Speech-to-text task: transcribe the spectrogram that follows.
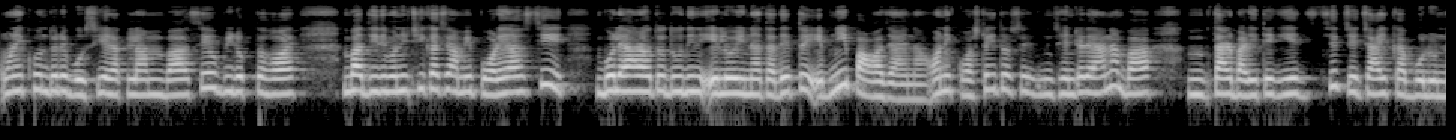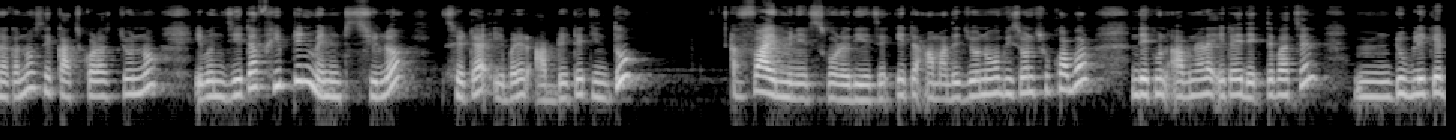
অনেকক্ষণ ধরে বসিয়ে রাখলাম বা সেও বিরক্ত হয় বা দিদিমণি ঠিক আছে আমি পরে আসছি বলে আর হয়তো দুদিন এলোই না তাদের। তো এমনিই পাওয়া যায় না। অনেক কষ্টেই তো সেন্টারে আনা বা তার বাড়িতে গিয়ে যে যাই বলুন না কেন সে কাজ করার জন্য। এবং যেটা ফিফটিন মিনিটস ছিল সেটা এবারের আপডেটে কিন্তু ফাইভ মিনিটস করে দিয়েছে। এটা আমাদের জন্যও ভীষণ সুখবর। দেখুন, আপনারা এটাই দেখতে পাচ্ছেন duplicate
